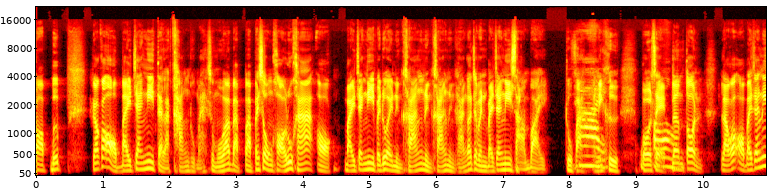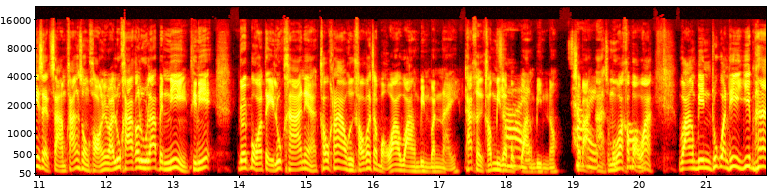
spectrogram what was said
รอบปุ๊บเราก็ออกใบแจ้งหนี้แต่ละครั้งถูกไหมสมมติว่าแบบแบบไปส่งของลูกค้าออกใบแจ้งหนี้ไปด้วยหนึ่งครั้งหนึ่งครั้งหนึ่งครั้งก็จะเป็นใบแจ้งหนี้สามใบ ถูกปะใช่อันนี้คือโปรเซสถูกต้องเริ่มต้น เราก็ออกใบแจ้งหนี้เสร็จสามครั้งส่งของเรียบร้อยลูกค้าก็รู้แล้วเป็นหนี้ทีนี้โดยปกติลูกค้าเนี่ยคร่าวๆคือเขาก็จะบอกว่าวางบินวันไหน ถ้าเกิดเขามีระบบใช่วางบินเนาะใช่ปะใช่อ่าสมมุติว่าเขาบอกว่าวางบินทุกวันที่ยี่ห้า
